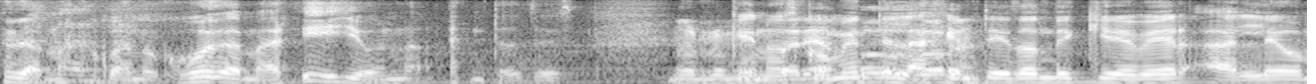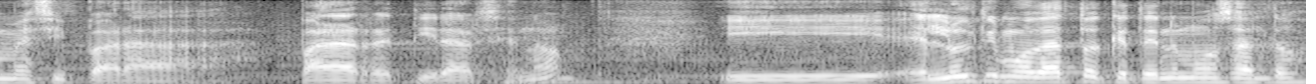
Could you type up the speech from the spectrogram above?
cuando jugó de amarillo, ¿no? Entonces, Nos que nos comente la ahora. gente dónde quiere ver a Leo Messi para, para retirarse, ¿no? Y el último dato que tenemos, Aldo.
